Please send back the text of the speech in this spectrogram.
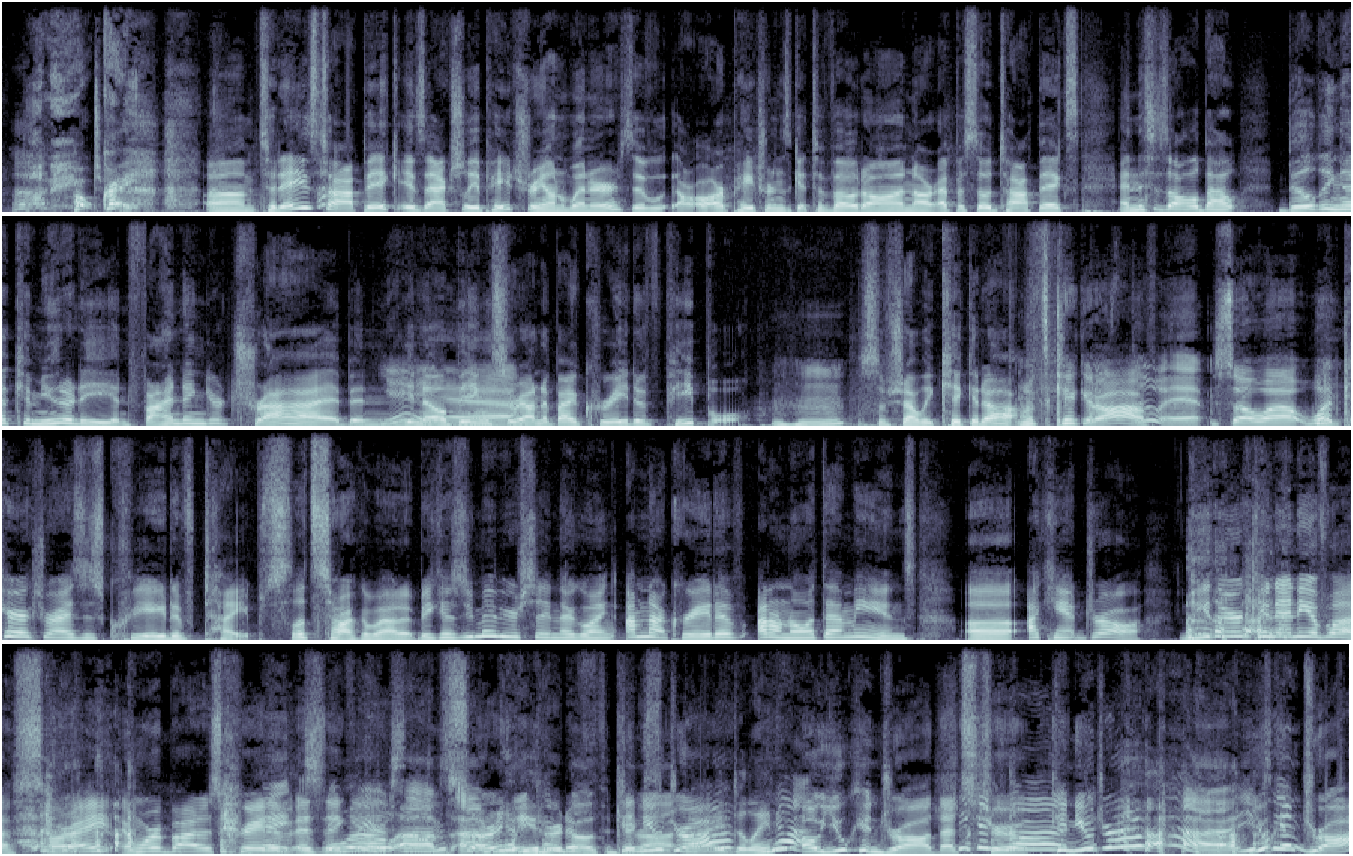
okay. Um, today's topic is actually a Patreon winner. So our, our patrons get to vote on our episode topics, and this is all about building a community and finding your tribe, and you know being surrounded by creative people. Mm-hmm. So shall we kick it off? Let's kick it off. do it. So, uh, what characterizes creative types? Let's talk about it because you maybe you're sitting there going, "I'm not creative. I don't know what that means. Uh, I can't draw. Neither can any of us. All right, and we're about as creative as they well, get." um, yourselves. sorry. Um, have we you can heard of both Can you draw? Guy Delanie? Oh, you can draw. That's can true. draw. Can you draw? Yeah, you can draw.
